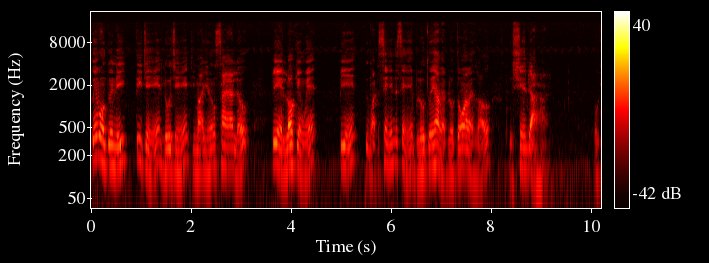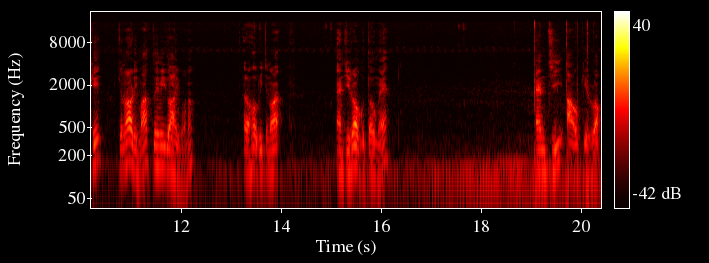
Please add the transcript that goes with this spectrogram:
သွင်းပုံသွင်းနည်းသိချင်ရင်လိုချင်ရင်ဒီမှာအရင်ဆုံး sign up လုပ်ပြီးရင် login ဝင်ပြီးရင်သူမှာတစ်ဆင့်ချင်းတစ်ဆင့်ချင်းဘယ်လိုသွင်းရမလဲဘယ်လိုသုံးရမလဲဆိုတာကိုသူရှင်းပြထားတယ်။ Okay ကျွန်တော်တို့ဒီမှာသွင်းပြီးသွားပြီပေါ့နော်။အဲ့တော့ဟုတ်ပြီကျွန်တော်က ng-rock ကိုသုံးမယ်။ ng-rock rock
